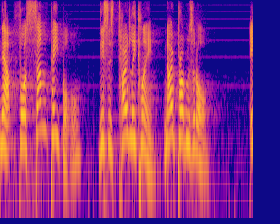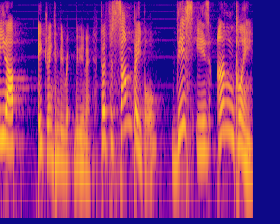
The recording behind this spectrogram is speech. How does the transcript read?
Now, for some people, this is totally clean, no problems at all. Eat up, eat, drink, and be, be merry. But for some people, this is unclean.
